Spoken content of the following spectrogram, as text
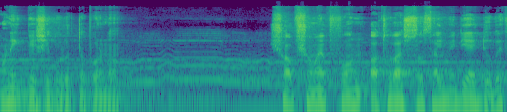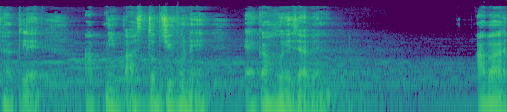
অনেক বেশি গুরুত্বপূর্ণ। সবসময় ফোন অথবা সোশ্যাল মিডিয়ায় ডুবে থাকলে আপনি বাস্তব জীবনে একা হয়ে যাবেন। আবার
